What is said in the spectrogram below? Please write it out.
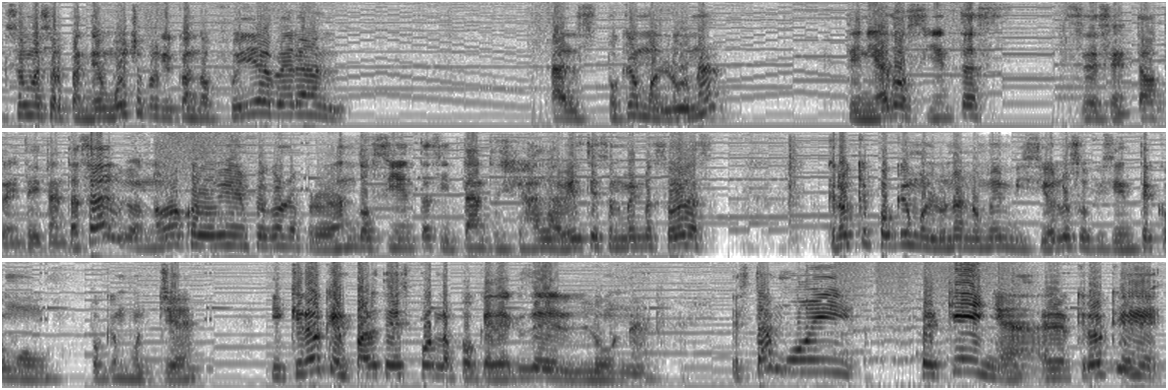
eso me sorprendió mucho porque cuando fui a ver al, al Pokémon Luna, tenía 260 o 30 y tantas algo. No me acuerdo bien, pero eran 200 y tantos. Y dije, a la bestia, son menos horas. Creo que Pokémon Luna no me envició lo suficiente como Pokémon Y Y creo que en parte es por la Pokédex de Luna. Está muy pequeña. Eh, creo que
